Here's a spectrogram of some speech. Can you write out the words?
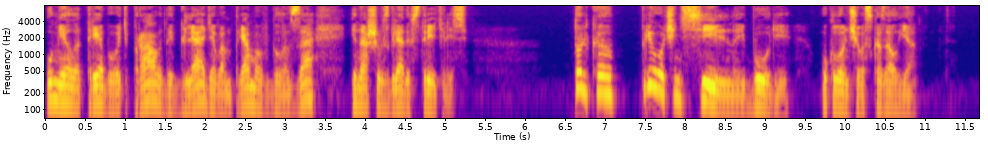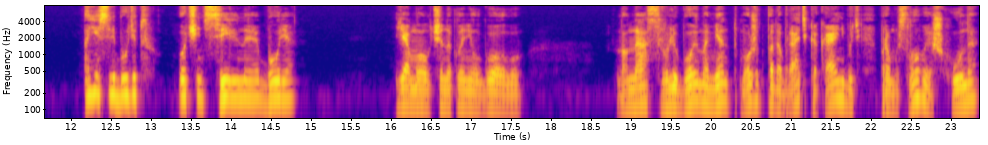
умела требовать правды, глядя вам прямо в глаза, и наши взгляды встретились. «Только при очень сильной буре», — уклончиво сказал я. «А если будет очень сильная буря?» Я молча наклонил голову. «Но нас в любой момент может подобрать какая-нибудь промысловая шхуна».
